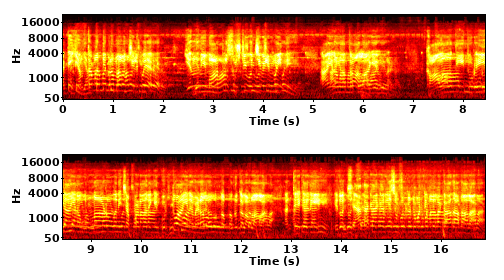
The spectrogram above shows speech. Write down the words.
అంటే ఎంతమంది బ్రహ్మలు వచ్చి వెళ్ళిపోయారు ఎన్ని మాటలు సృష్టి వచ్చి వెళ్ళిపోయింది. ఆయన మాత్రం అలాగే ఉన్నాడు. కాలాతీతుడై ఆయన ఉన్నాడు అని చెప్పడానికి గుర్తు ఆయన మెడలో ఉన్న పునుకల మాల. అంతేకాని ఏదో చేతకాక వేసుకున్నటువంటి మాల కాదా మాల.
